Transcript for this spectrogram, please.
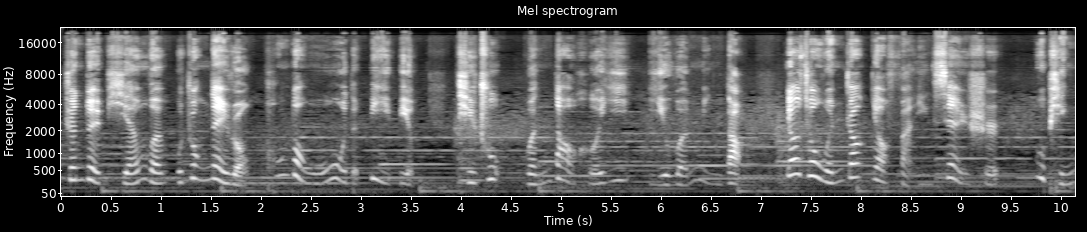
针对骈文不重内容、空洞无物的弊病，提出。文道合一，以文明道，要求文章要反映现实，不平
